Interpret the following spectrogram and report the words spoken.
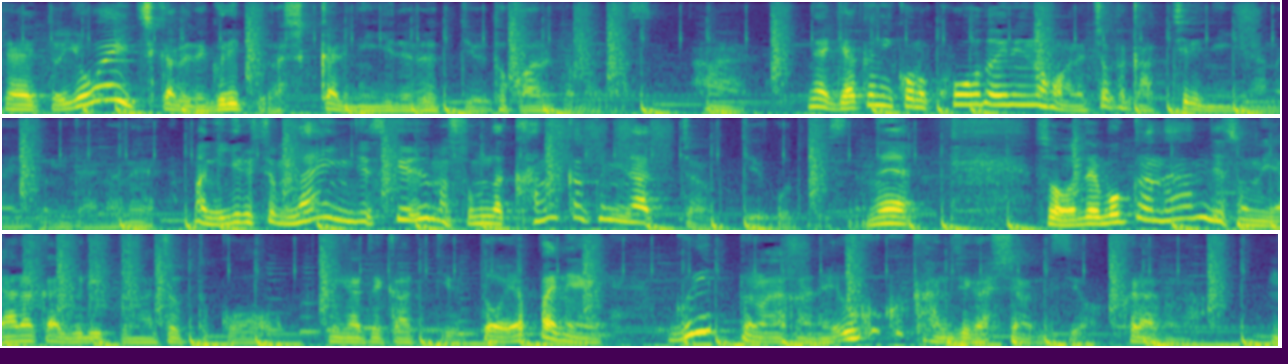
えーと、弱い力でグリップがしっかり握れるっていうところあると思います。はい、で逆にこのコード入りの方はねちょっとがっちり握らないと、まあ、握る必要もないんですけれどもそんな感覚になっちゃうっていうことですよね。そう。で僕はなんでその柔らかいグリップがちょっとこう苦手かっていうとやっぱりねグリップの中で、動く感じがしちゃうんですよクラブが、う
